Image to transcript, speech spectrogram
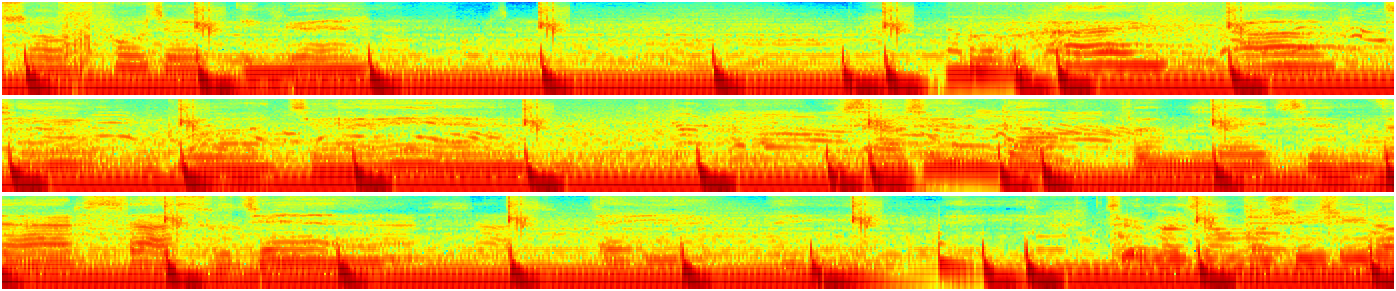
守护着音乐，不害怕听不见，小心掉粉被键在的杀手锏。这个程度讯息都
